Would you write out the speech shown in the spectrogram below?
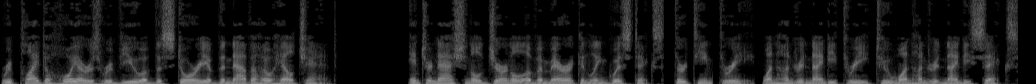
Reply to Hoijer's review of the story of the Navajo Hail Chant. International Journal of American Linguistics, 13 193–196.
